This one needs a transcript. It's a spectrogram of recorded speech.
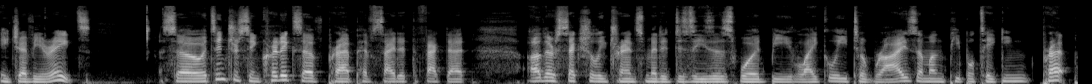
HIV or AIDS. So it's interesting. Critics of PrEP have cited the fact that other sexually transmitted diseases would be likely to rise among people taking PrEP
